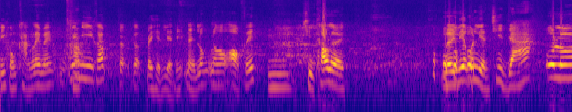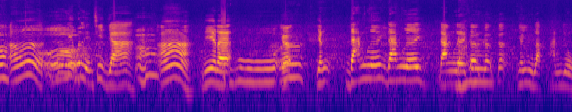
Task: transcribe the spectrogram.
มีของขลังอะไรไหมครัไม่บ มีครับก็ก็ไปเห็นเหรียญนี้ไหนลองลองเอาออกสิอืมฉีดเข้าเลย เลยเรียกว่าเหรียญฉีดยาโอ้โลเออโอ้เรียกว่าเหรียญฉีดยาอ่า อ่านี่แหละโอ้โหเอก็อ ยังดังเลยดังเลย ดังเลยดัก็งเลยก็ก็ยังอยู่หลักพันอยู่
